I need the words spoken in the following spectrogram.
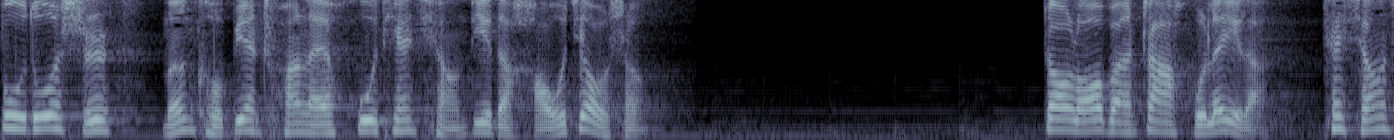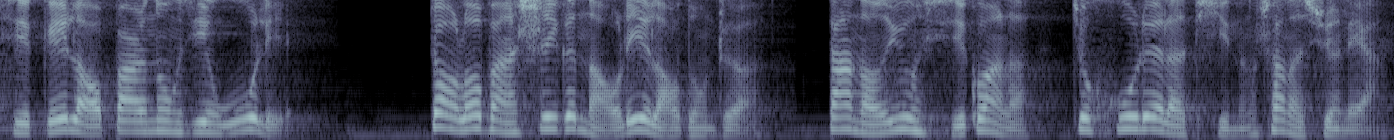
不多时，门口便传来呼天抢地的嚎叫声。赵老板咋呼累了，才想起给老伴儿弄进屋里。赵老板是一个脑力劳动者。大脑用习惯了，就忽略了体能上的训练。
